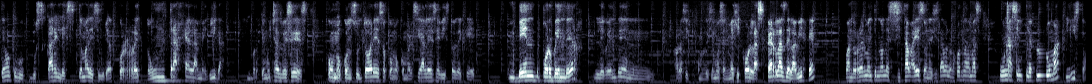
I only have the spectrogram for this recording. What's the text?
tengo que buscar el esquema de seguridad correcto, un traje a la medida, porque muchas veces como consultores o como comerciales he visto de que ven, por vender le venden, ahora sí que como decimos en México, las perlas de la Virgen, cuando realmente no necesitaba eso, necesitaba a lo mejor nada más una simple pluma y listo.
